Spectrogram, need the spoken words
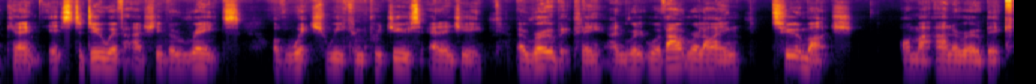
Okay, it's to do with actually the rates of which we can produce energy aerobically and re- without relying too much on that anaerobic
